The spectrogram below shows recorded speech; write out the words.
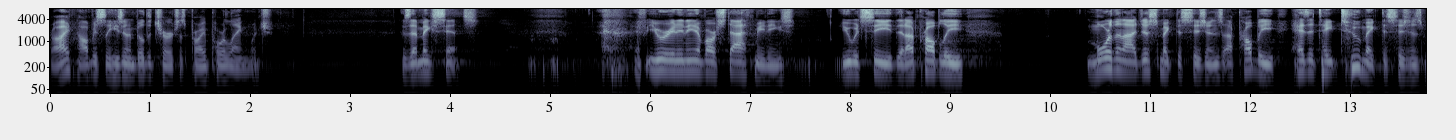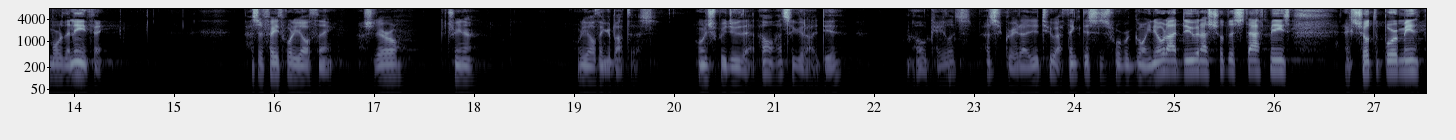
Right? Obviously, he's going to build the church. That's probably poor language. Does that make sense? If you were in any of our staff meetings, you would see that I probably, more than I just make decisions, I probably hesitate to make decisions more than anything. Pastor Faith, what do y'all think? Pastor Daryl, Katrina, what do y'all think about this? When should we do that? Oh, that's a good idea. Okay, let's. That's a great idea too. I think this is where we're going. You know what I do And I show to staff meetings, I show to board meetings.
